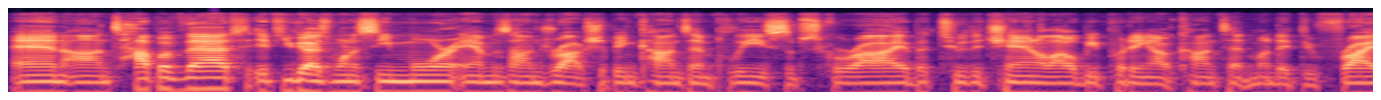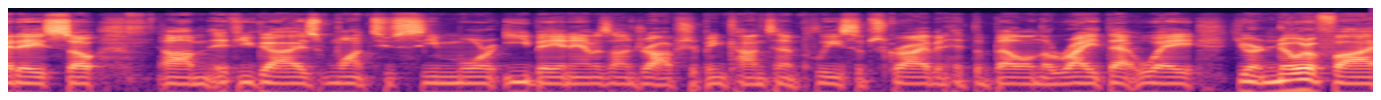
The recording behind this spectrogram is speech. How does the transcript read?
And on top of that, if you guys want to see more Amazon dropshipping content, please subscribe to the channel. I will be putting out content Monday through Friday. So um, if you guys want to see more eBay and Amazon dropshipping content, please subscribe and hit the bell on the right. That way you're notified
